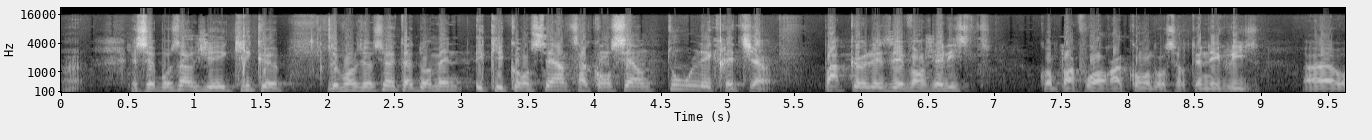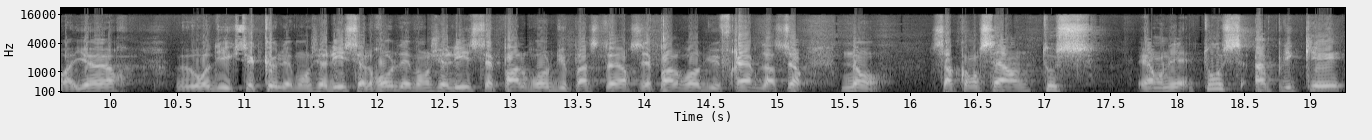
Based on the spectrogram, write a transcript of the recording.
Hein. Et c'est pour ça que j'ai écrit que l'évangélisation est un domaine qui concerne, ça concerne tous les chrétiens, pas que les évangélistes, comme parfois on raconte dans certaines églises hein, ou ailleurs. On dit que c'est que l'évangéliste, c'est le rôle d'évangéliste, c'est pas le rôle du pasteur, c'est pas le rôle du frère, de la sœur. Non, ça concerne tous. Et on est tous impliqués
